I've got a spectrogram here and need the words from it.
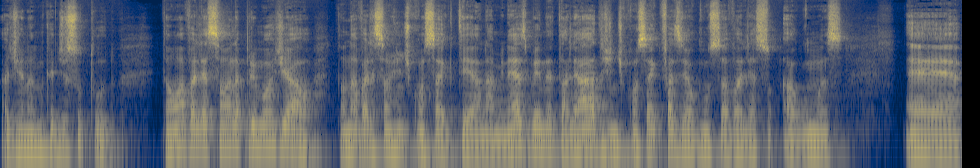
a dinâmica disso tudo. Então, a avaliação ela é primordial. Então, na avaliação, a gente consegue ter a anamnese bem detalhada, a gente consegue fazer alguns algumas é,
